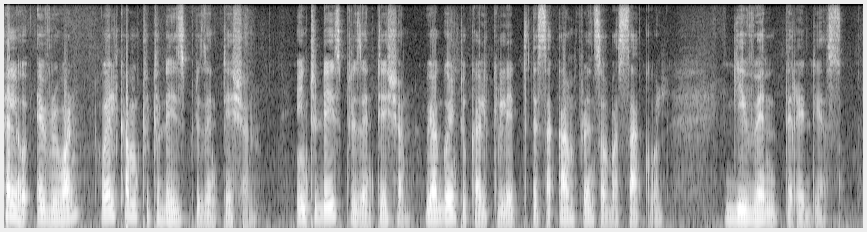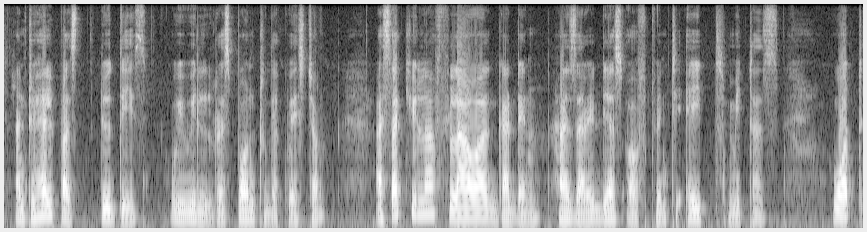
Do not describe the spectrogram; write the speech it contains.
Hello everyone, welcome to today's presentation. In today's presentation, we are going to calculate the circumference of a circle given the radius. And to help us do this, we will respond to the question. A circular flower garden has a radius of 28 meters. What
